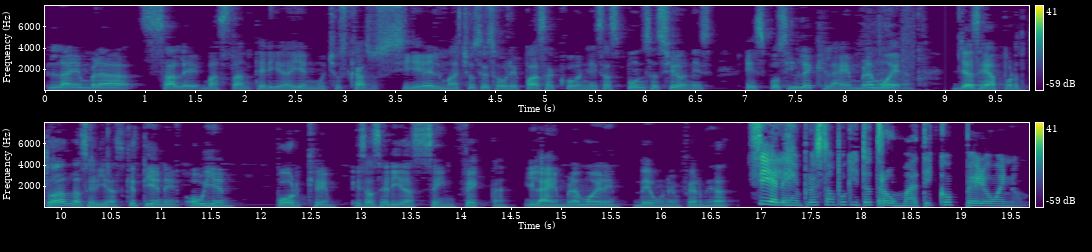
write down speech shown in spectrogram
la hembra sale bastante herida y en muchos casos, si el macho se sobrepasa con esas punzaciones, es posible que la hembra muera ya sea por todas las heridas que tiene o bien porque esas heridas se infectan y la hembra muere de una enfermedad. Sí, el ejemplo está un poquito traumático, pero bueno,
